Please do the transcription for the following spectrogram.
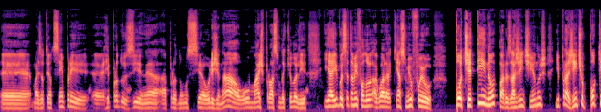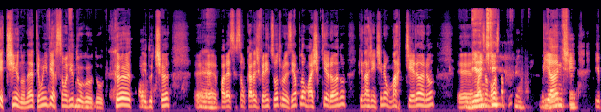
é, mas eu tento sempre é, reproduzir né, a pronúncia original ou mais próximo daquilo ali. E aí você também falou, agora, quem assumiu foi o Pochettino para os argentinos e para a gente o Pochettino, né? Tem uma inversão ali do, do K e do Ch. É, é. parece que são caras diferentes. Outro exemplo é o Mascherano, que na Argentina é o Marcherano. É, mas a nossa, Bianchi e,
